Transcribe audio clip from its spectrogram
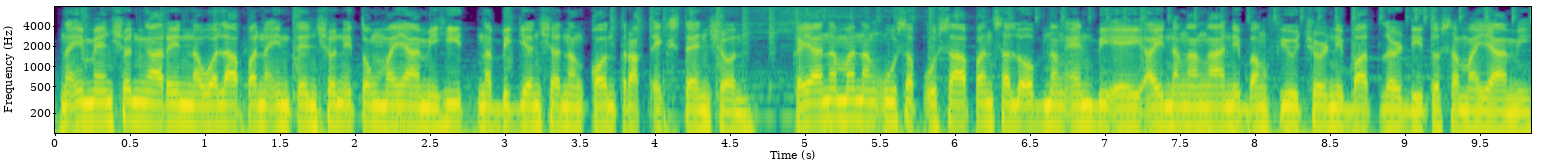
na-mention nga rin na wala pa na intensyon itong Miami Heat na bigyan siya ng contract extension. Kaya naman ang usap-usapan sa loob ng NBA ay nanganganib ang future ni Butler dito sa Miami.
